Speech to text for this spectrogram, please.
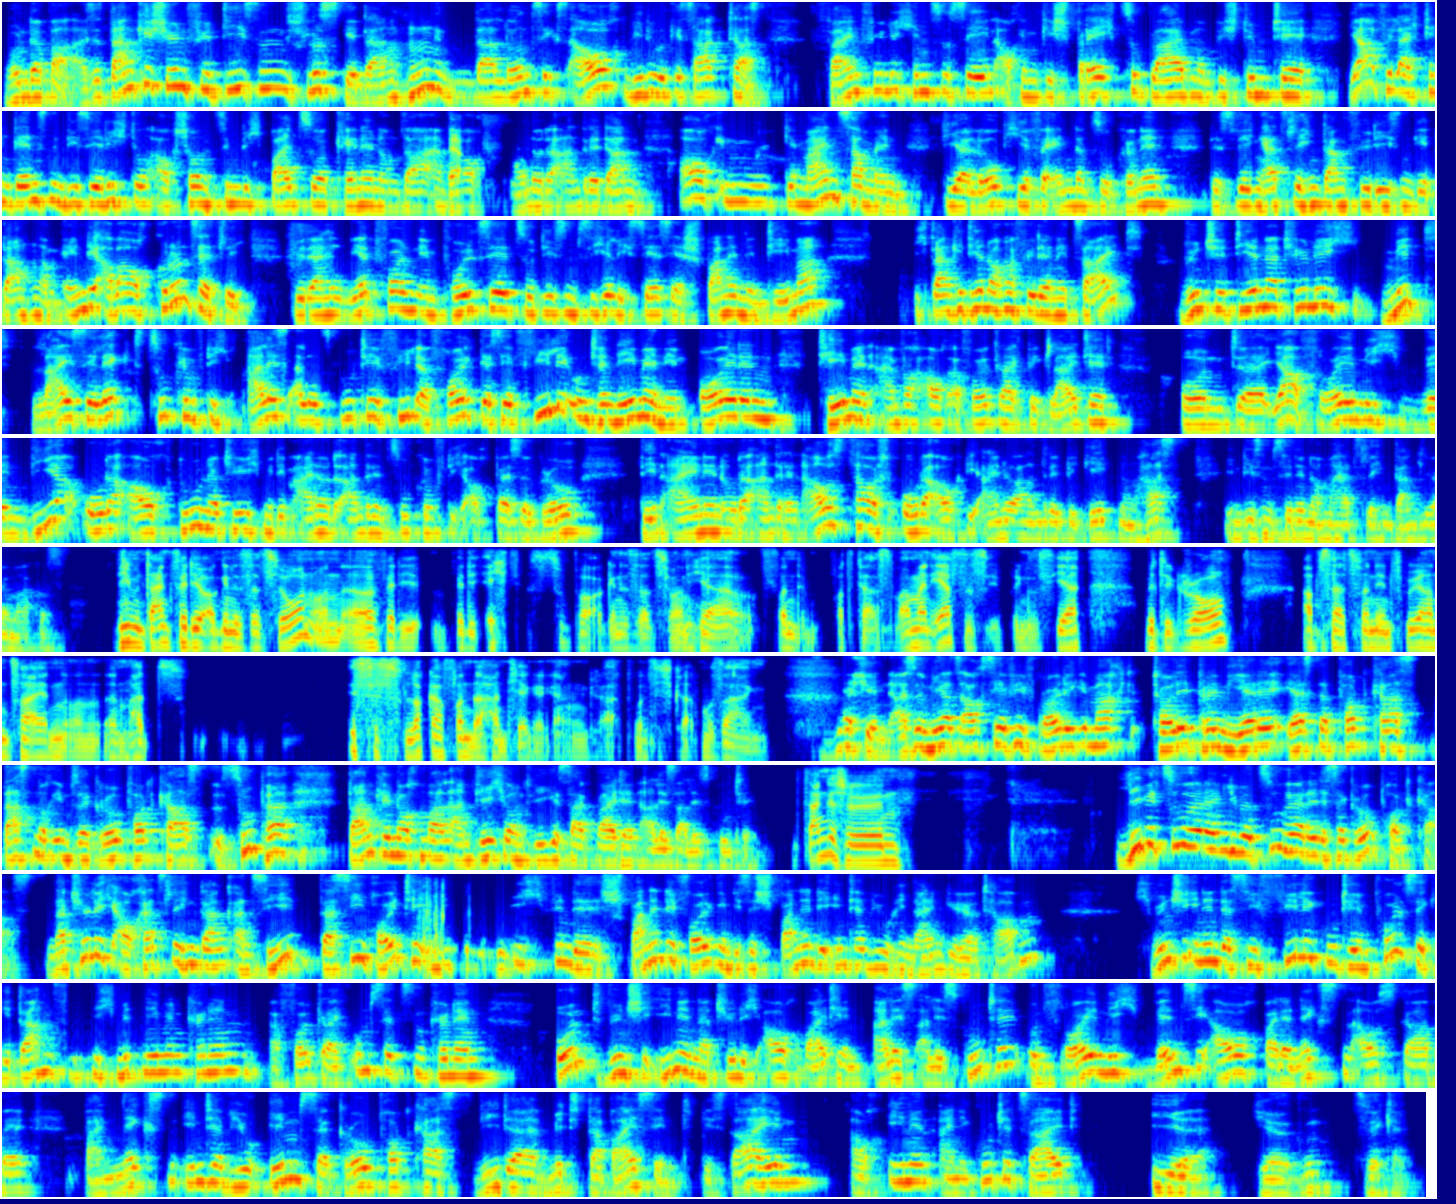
Wunderbar. Also Dankeschön für diesen Schlussgedanken. Da lohnt sich auch, wie du gesagt hast, feinfühlig hinzusehen, auch im Gespräch zu bleiben und bestimmte, ja, vielleicht Tendenzen in diese Richtung auch schon ziemlich bald zu erkennen, um da einfach ja. auch ein oder andere dann auch im gemeinsamen Dialog hier verändern zu können. Deswegen herzlichen Dank für diesen Gedanken am Ende, aber auch grundsätzlich für deine wertvollen Impulse zu diesem sicherlich sehr, sehr spannenden Thema. Ich danke dir nochmal für deine Zeit wünsche dir natürlich mit Leiselect zukünftig alles, alles Gute, viel Erfolg, dass ihr viele Unternehmen in euren Themen einfach auch erfolgreich begleitet. Und äh, ja, freue mich, wenn wir oder auch du natürlich mit dem einen oder anderen zukünftig auch bei The Grow den einen oder anderen Austausch oder auch die eine oder andere Begegnung hast. In diesem Sinne nochmal herzlichen Dank, lieber Markus. Lieben Dank für die Organisation und äh, für, die, für die echt super Organisation hier von dem Podcast. War mein erstes übrigens hier mit The Grow abseits von den früheren Zeiten und ähm, hat ist es locker von der Hand hier gegangen, gerade, muss ich gerade mal sagen. Sehr schön. Also mir hat es auch sehr viel Freude gemacht. Tolle Premiere, erster Podcast, das noch im Sagro Podcast. Super. Danke nochmal an dich und wie gesagt, weiterhin alles, alles Gute. Dankeschön. Liebe Zuhörerinnen, liebe Zuhörer des Agro Podcast, natürlich auch herzlichen Dank an Sie, dass Sie heute in die, ich finde, spannende Folge, in dieses spannende Interview hineingehört haben. Ich wünsche Ihnen, dass Sie viele gute Impulse, Gedanken für sich mitnehmen können, erfolgreich umsetzen können und wünsche Ihnen natürlich auch weiterhin alles, alles Gute und freue mich, wenn Sie auch bei der nächsten Ausgabe, beim nächsten Interview im The Grow Podcast wieder mit dabei sind. Bis dahin auch Ihnen eine gute Zeit. Ihr Jürgen Zwickel.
